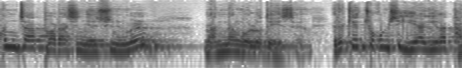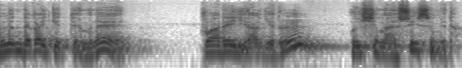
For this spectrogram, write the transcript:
혼자 부활하신 예수님을 만난 걸로 되어 있어요. 이렇게 조금씩 이야기가 다른 데가 있기 때문에 부활의 이야기를 의심할 수 있습니다.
